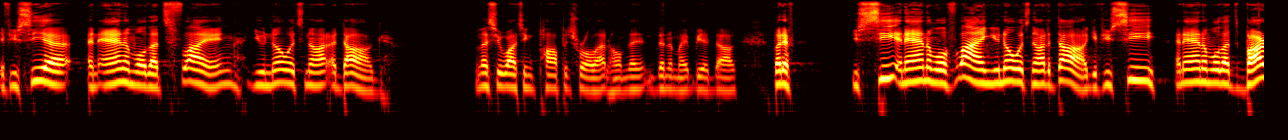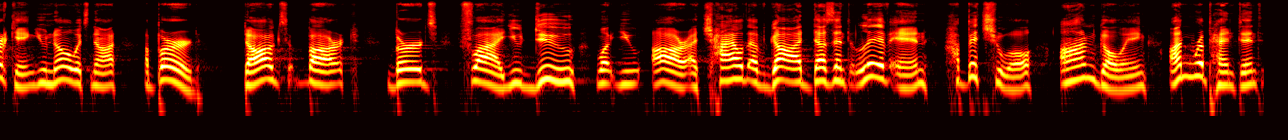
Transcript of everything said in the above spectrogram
If you see a, an animal that's flying, you know it's not a dog. Unless you're watching Paw Patrol at home, then, then it might be a dog. But if you see an animal flying, you know it's not a dog. If you see an animal that's barking, you know it's not a bird. Dogs bark, birds fly. You do what you are. A child of God doesn't live in habitual, ongoing, unrepentant,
